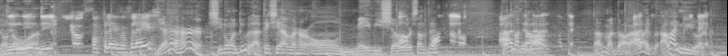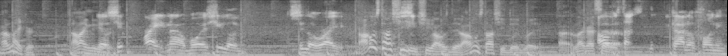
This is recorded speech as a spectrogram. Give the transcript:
Don't know Do, what. do you go from Flavor Flav? Yeah, her. She don't do it. I think she having her own maybe show Oh, or something. Wow. That's I my dog. that. That's my dog. I like. I like New York. I like her. I like New Yeah, York. Yeah, she right now, boy. She look, she look right. I always thought she. She always did. I always thought she did, but uh, like I said, I always uh, thought she looked kind of funny.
